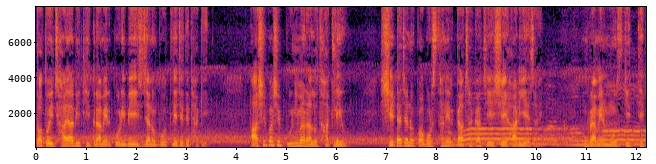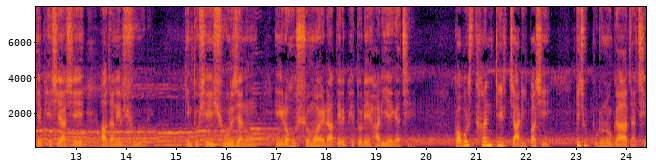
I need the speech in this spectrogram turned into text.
ততই ছায়াবিথি গ্রামের পরিবেশ যেন বদলে যেতে থাকে। আশেপাশে পূর্ণিমার আলো থাকলেও সেটা যেন কবরস্থানের কাছাকাছি এসে হারিয়ে যায়। গ্রামের মসজিদ থেকে ভেসে আসে আজানের সুর। কিন্তু সেই সুর যেন এই রহস্যময় রাতের ভেতরে হারিয়ে গেছে। কবরস্থানটির চারিপাশে কিছু পুরনো গাছ আছে।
